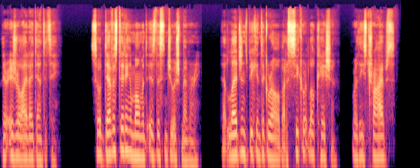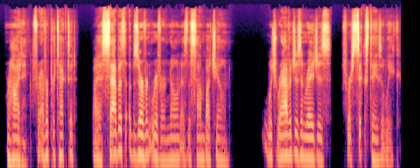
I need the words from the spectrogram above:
their Israelite identity. So devastating a moment is this in Jewish memory that legends begin to grow about a secret location where these tribes were hiding, forever protected by a Sabbath observant river known as the Sambatyon, which ravages and rages for six days a week.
